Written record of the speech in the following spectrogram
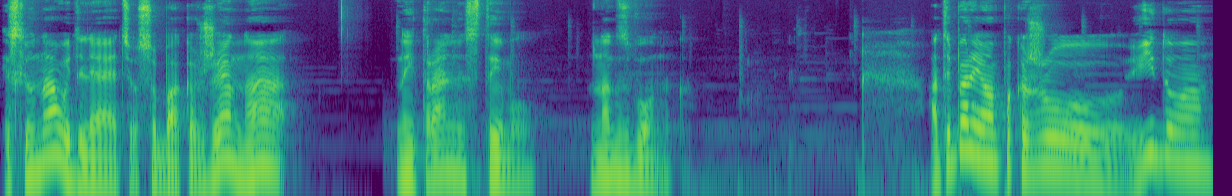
і слюна виділяється у собаки вже на нейтральний стимул, на дзвоник. А тепер я вам покажу відео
